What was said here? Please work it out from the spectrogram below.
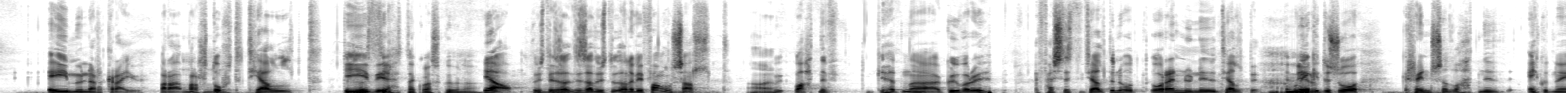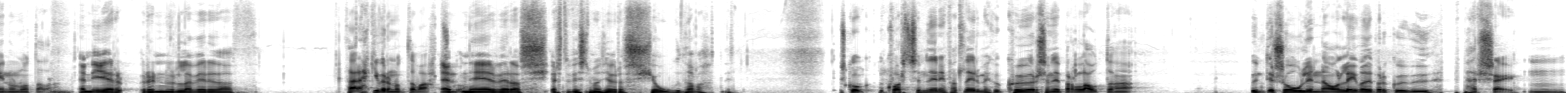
eimunargræju bara, bara Mhm. stórt tjald Yfir Þetta gvaskufuna Já, þú veist, þess að, þess að, þú veist, þannig að við fáum salt Já, já. vatnið hérna, gufar upp festist í tjaldinu og, og rennur niður tjaldið En og við getum svo hreinsað vatnið einhvern veginn og nota það En er raunverulega verið að það er ekki verið að nota vatn sko. Nei, er verið að Erstu vissum að sé verið að sjóða vatnið? sko, hvort sem þeir einfallega eru með eitthvað kör sem þeir bara láta undir sólina og leifa þeir bara gufu upp per se. Mm.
